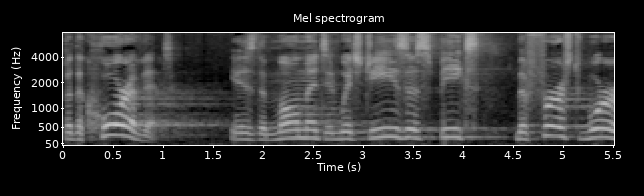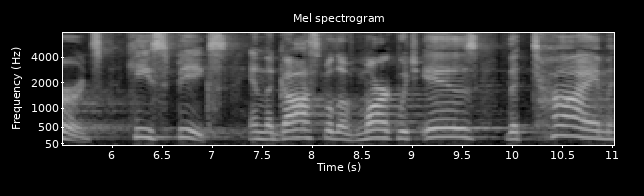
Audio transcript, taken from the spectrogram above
But the core of it is the moment in which Jesus speaks the first words he speaks in the Gospel of Mark, which is the time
